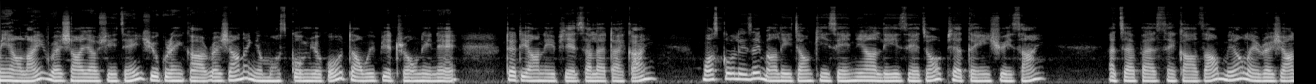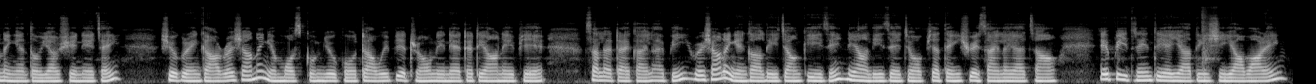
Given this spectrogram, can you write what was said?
မင်းအောင်လိုက်ရုရှားရောက်ရှိချိန်ယူကရိန်းကရုရှားနိုင်ငံမော်စကိုမြို့ကိုတောင်ဝေးပစ်ဒရုန်းတွေနဲ့တက်တရားနေဖြင့်ဇက်လက်တိုက်ကိုင်းမော်စကိုလေဆိပ်မှာလေကြောင်းခီးစဉ်240ကျော်ဖြတ်သိမ်းရွှေ့ဆိုင်အကြပ်ပတ်စင်ကာဆောင်မင်းအောင်လိုက်ရုရှားနိုင်ငံသို့ရောက်ရှိနေချိန်ယူကရိန်းကရုရှားနိုင်ငံမော်စကိုမြို့ကိုတာဝေးပစ်ဒရုန်းတွေနဲ့တက်တရားနေဖြင့်ဇက်လက်တိုက်ကိုင်းလိုက်ပြီးရုရှားနိုင်ငံကလေကြောင်းခီးစဉ်240ကျော်ဖြတ်သိမ်းရွှေ့ဆိုင်လိုက်ရကြောင်း AP သတင်းတရရသိရှိရပါတယ်။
